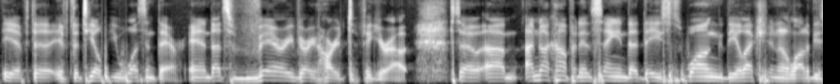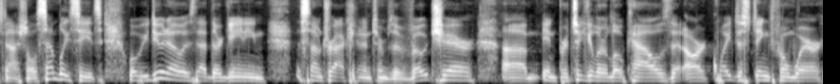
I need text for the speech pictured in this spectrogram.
if the if the TLP wasn't there, and that's very very hard to figure out. So um, I'm not confident saying that they swung the election in a lot of these National Assembly seats. What we do know is that they're gaining some traction in terms of vote share, um, in particular locales that are quite distinct from where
